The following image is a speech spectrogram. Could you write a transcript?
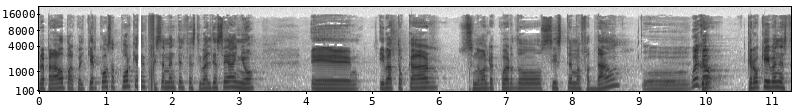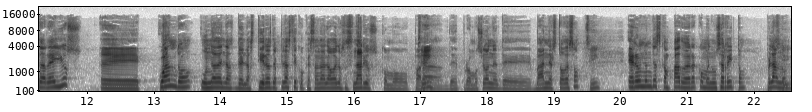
Preparado para cualquier cosa, porque precisamente el festival de ese año eh, iba a tocar, si no mal recuerdo, System of a Down. Uh. Creo, creo que iban a estar ellos eh, cuando una de las, de las tiras de plástico que están al lado de los escenarios, como para de promociones, de banners, todo eso, Sí. era en un descampado, era como en un cerrito plano. Sí,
